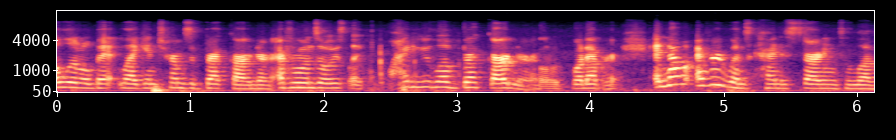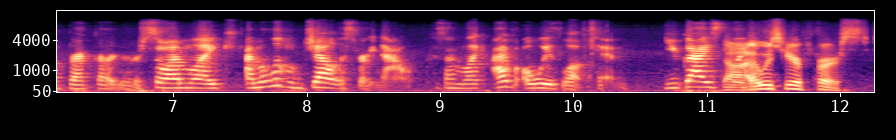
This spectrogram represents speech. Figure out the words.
a little bit, like in terms of Brett Gardner. Everyone's always like, why do you love Brett Gardner? Or whatever. And now everyone's kind of starting to love Brett Gardner. So I'm like, I'm a little jealous right now because I'm like, I've always loved him. You guys, No, like, I was here first.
